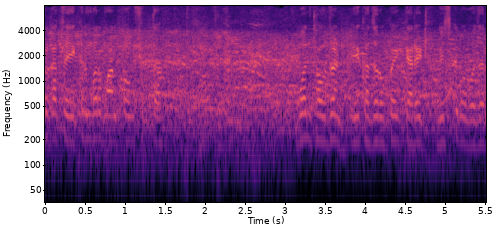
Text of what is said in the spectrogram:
प्रकारचा एक नंबर माल पाहू शकता. वन थाउजंड एक हजार रुपये कॅरेट वीस किलो वजन.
